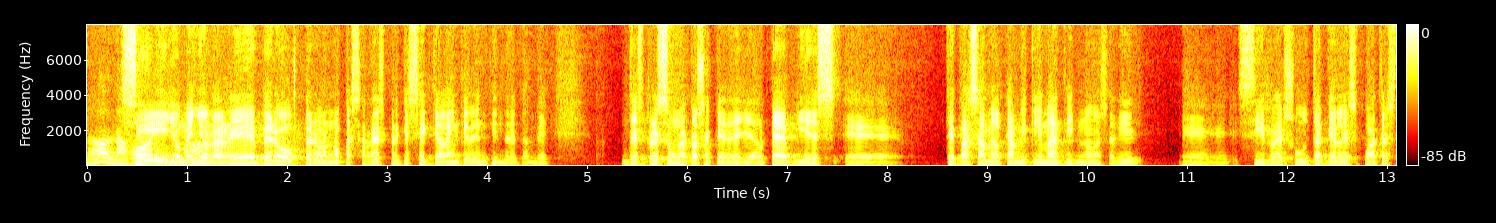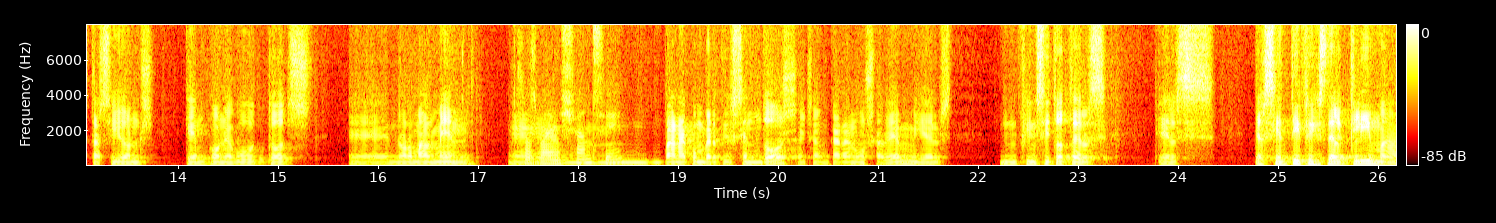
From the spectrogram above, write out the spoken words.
no? El nagori, sí, jo no? m'enyoraré, però, però no passa res perquè sé que l'any que ve en tindré també. Després, una cosa que deia el Pep, i és eh, què passa amb el canvi climàtic, no? És a dir, eh, si resulta que les quatre estacions que hem conegut tots eh, normalment eh, sí. van a convertir-se en dos, això encara no ho sabem, i els, fins i tot els, els, els científics del clima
